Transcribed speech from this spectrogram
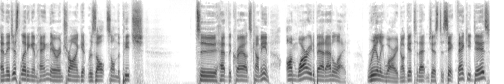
And they're just letting them hang there and try and get results on the pitch to have the crowds come in. I'm worried about Adelaide really worried. And I'll get to that in just a sec. Thank you, Des.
